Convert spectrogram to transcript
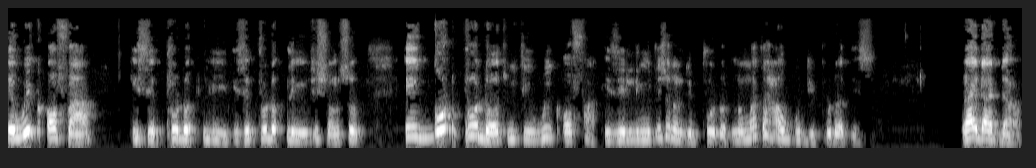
a weak offer is a product lead, is a product limitation. So a good product with a weak offer is a limitation on the product, no matter how good the product is. Write that down.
